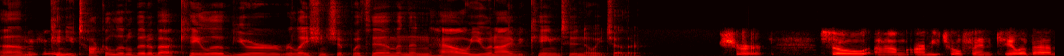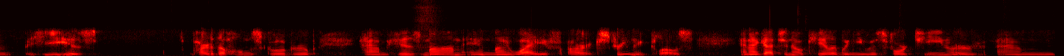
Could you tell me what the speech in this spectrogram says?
Um, mm-hmm. Can you talk a little bit about Caleb, your relationship with him, and then how you and I came to know each other? Sure. So, um, our mutual friend Caleb, um, he is part of the homeschool group um, his mom and my wife are extremely close, and I got to know Caleb when he was 14 or um,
